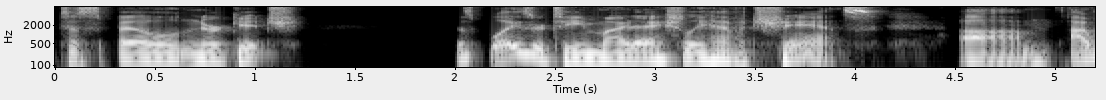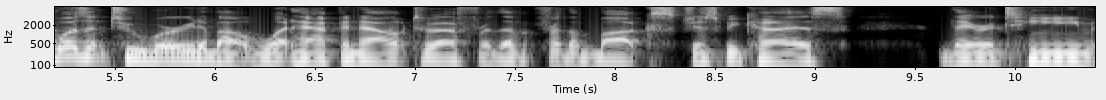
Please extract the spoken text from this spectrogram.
to spell Nurkic, this Blazer team might actually have a chance. Um, I wasn't too worried about what happened out to, uh, for the for the Bucks just because they're a team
